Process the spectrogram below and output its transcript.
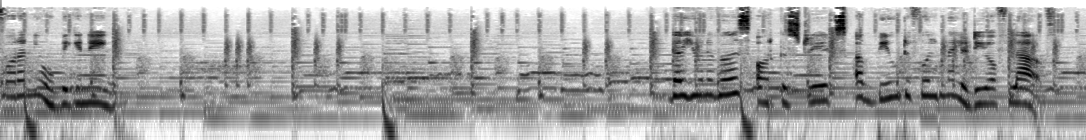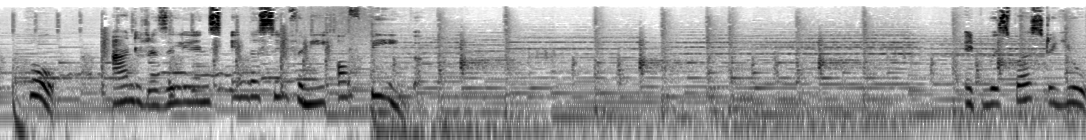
for a new beginning. The universe orchestrates a beautiful melody of love, hope, and resilience in the symphony of being. It whispers to you,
